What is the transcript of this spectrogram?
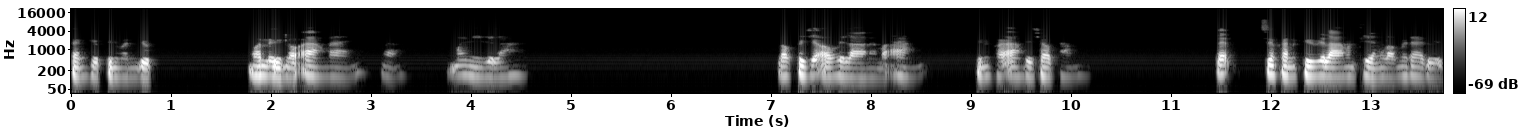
การเกิดเป็นวันหยุด วันอื่นเราอ้างได้นะไม่มีเวลา เราก็จะเอาเวลานะมาอ้าง เป็นข้ออ้างที่ชอบทำและสำคัญคือเวลามันเทียงเราไม่ได้ด้วย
